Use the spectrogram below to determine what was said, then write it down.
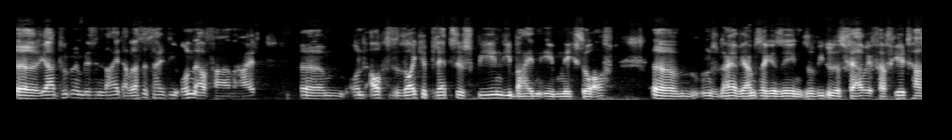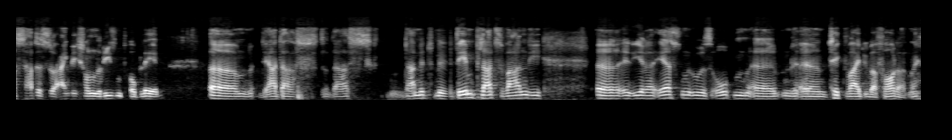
Äh, ja, tut mir ein bisschen leid, aber das ist halt die Unerfahrenheit. Ähm, und auch solche Plätze spielen die beiden eben nicht so oft. Ähm, und naja, wir haben es ja gesehen, so wie du das Fairway verfehlt hast, hattest du eigentlich schon ein Riesenproblem. Ähm, ja, das, das, damit, mit dem Platz waren die äh, in ihrer ersten US Open äh, äh, einen Tick weit überfordert. Ne?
